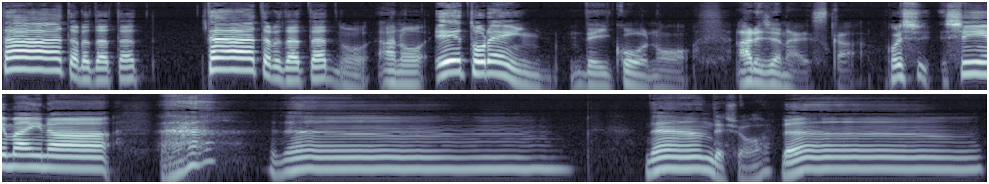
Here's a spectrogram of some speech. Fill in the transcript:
タータラタタ、タータラタタの、あの、A トレインで行こうの、あれじゃないですか。これ C, マイナー、え？ダーン、ダーンでしょ？ダーン、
